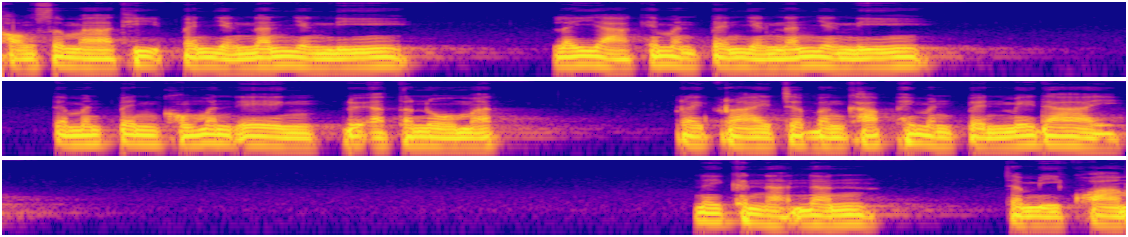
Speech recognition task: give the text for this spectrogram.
ของสมาธิเป็นอย่างนั้นอย่างนี้ และอยากให้มันเป็นอย่างนั้นอย่างนี้ แต่มันเป็นของมันเองโดยอัตโนมัติใครๆจะบังคับให้มันเป็นไม่ได้ ในขณะนั้นจะมีความ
